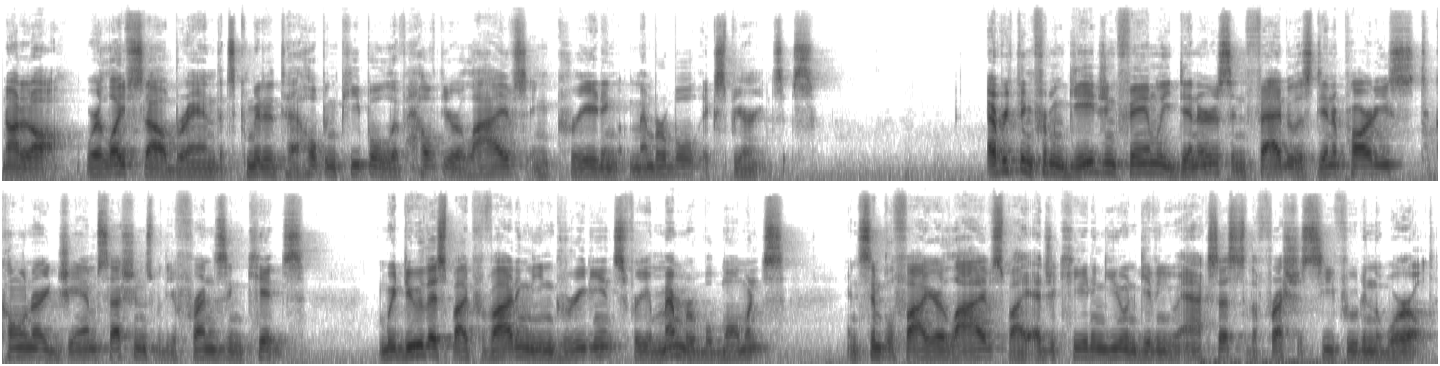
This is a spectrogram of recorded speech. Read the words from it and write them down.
not at all. We're a lifestyle brand that's committed to helping people live healthier lives and creating memorable experiences. Everything from engaging family dinners and fabulous dinner parties to culinary jam sessions with your friends and kids. And we do this by providing the ingredients for your memorable moments and simplify your lives by educating you and giving you access to the freshest seafood in the world.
